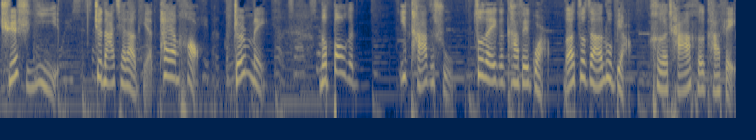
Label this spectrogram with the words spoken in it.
缺失意义。就拿前两天，太阳好，真美。我抱个一沓子书，坐在一个咖啡馆，我坐在路边喝茶喝咖啡，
